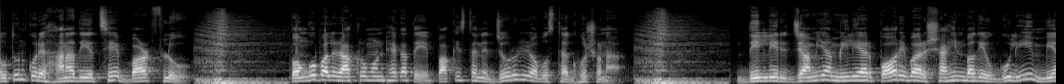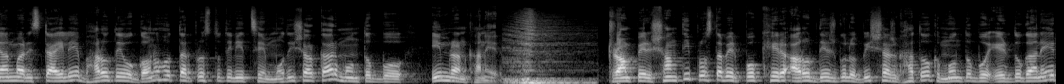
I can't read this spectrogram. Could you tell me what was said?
নতুন করে হানা দিয়েছে বার্ড ফ্লু। পঙ্গপালের আক্রমণ ঠেকাতে পাকিস্তানে জরুরি অবস্থা ঘোষণা। দিল্লির জামিয়া মিলিয়ার পর এবার শাহিনবাগেও গুলি। মিয়ানমার স্টাইলে ভারতেও গণহত্যার প্রস্তুতি নিচ্ছে মোদী সরকার, মন্তব্য ইমরান খানের। ট্রাম্পের শান্তি প্রস্তাবের পক্ষের আরব দেশগুলো বিশ্বাসঘাতক, মন্তব্য এরদোগানের।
